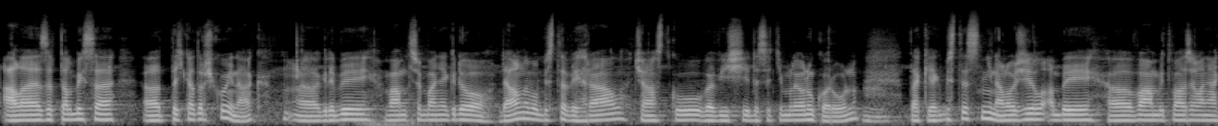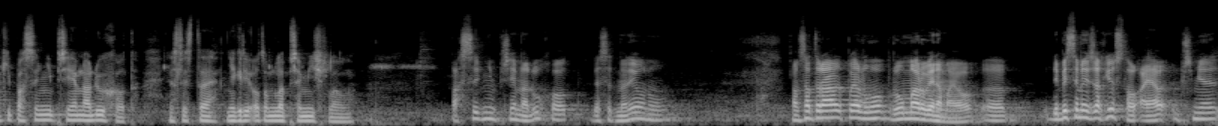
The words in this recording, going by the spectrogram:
Ale zeptal bych se eh, teďka trošku jinak. Eh, kdyby vám třeba někdo dal nebo byste vyhrál částku ve výši 10 milionů korun, hmm. tak jak byste s ní naložil, aby eh, vám vytvářela nějaký pasivní příjem na důchod? Jestli jste někdy o tomhle přemýšlel. Pasivní příjem na důchod? 10 milionů? Tam se to dá pojat dvouma rovinama. Jo? kdyby se mi něco takového stalo, a já upřímně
